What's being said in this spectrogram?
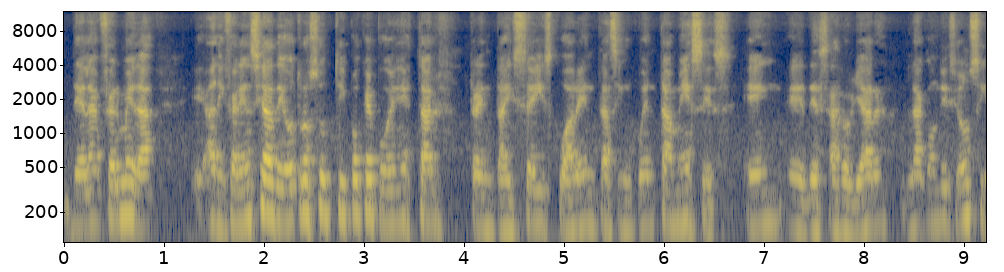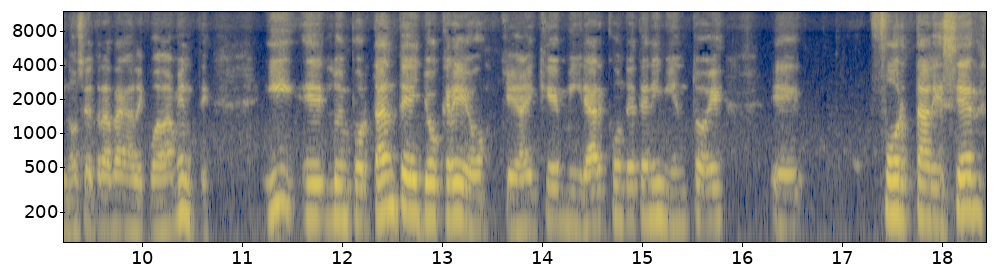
de la enfermedad, eh, a diferencia de otros subtipos que pueden estar 36, 40, 50 meses en desarrollar la condición si no se tratan adecuadamente. Y eh, lo importante yo creo que hay que mirar con detenimiento es eh, fortalecer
